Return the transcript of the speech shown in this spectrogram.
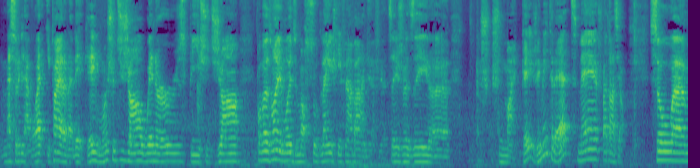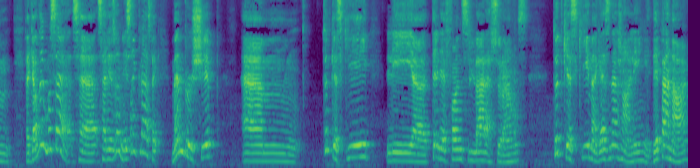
m'assurer de l'avoir hyper à rabais? Moi, je suis du genre winners, puis je suis du genre, pas besoin, moi, du morceau de linge qui est flambant neuf. Tu sais, je veux dire, euh, je suis de même? J'ai mes traites, mais je fais attention. So, euh, regardez, moi, ça, ça, ça résume les cinq places. Fait membership, euh, tout ce qui est les téléphones cellulaires assurance, tout ce qui est magasinage en ligne, les dépanneurs,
